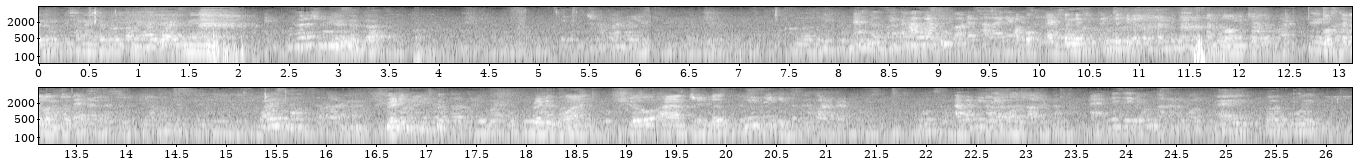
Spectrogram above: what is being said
তুমি পিছনে একটা করতাম ওয়াইজ নিয়ে রেসেপ্টটা খাবার করে খাবারের আপু একদম নিচে নিচে দিকে লোকটা লং এ চলে যাব। পোজ থেকে লং চলে যাব। Ready ready one two and three look নিজে কিন্তু খাবার অর্ডার আবার নিজেই ফোন করে না হ্যাঁ নিজেই ফোন করে না বল নাও ভাই কোনটা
